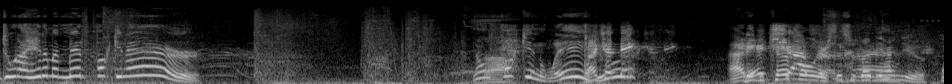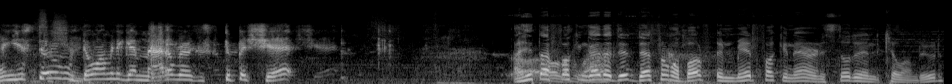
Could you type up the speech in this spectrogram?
Dude, I hit him in mid fucking air. No Ah. fucking way, Watch out dude. there. Addy, be careful. Your bro. sister's right Ah. behind you. And you still don't want me to get mad over this stupid shit? I hit uh, that Oh, fucking guy that did death from above in mid fucking air and it still didn't kill him, dude.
